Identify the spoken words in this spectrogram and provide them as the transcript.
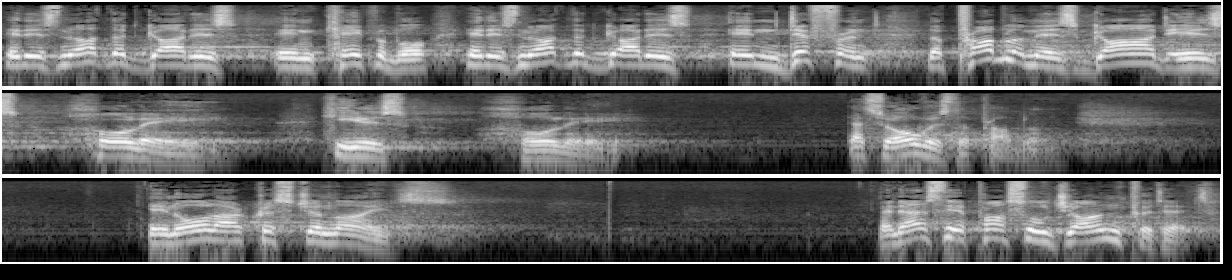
It is not that God is incapable. It is not that God is indifferent. The problem is God is holy. He is holy. That's always the problem. In all our Christian lives, and as the Apostle John put it,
